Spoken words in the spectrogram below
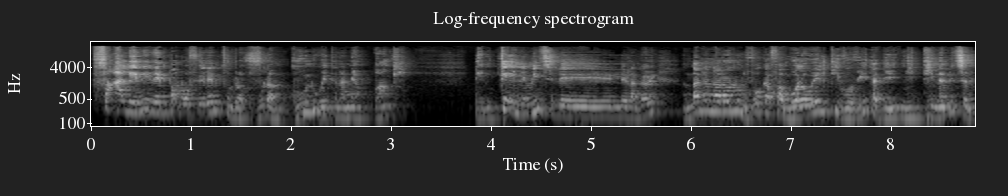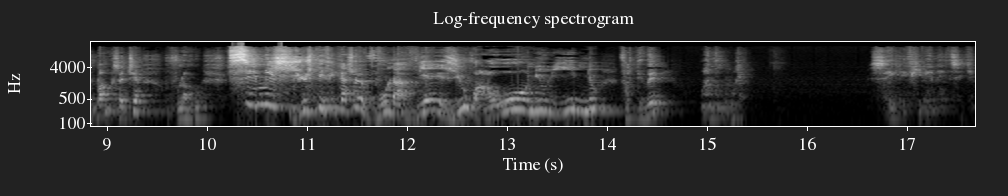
faly ery ireny mpanao afera mitondra vola amin'ny gony hoentina any amin'ny banky Dia miteny mihitsy le le rangahy hoe andana nareo aloha mivoaka fa mbola ho ela ity vao vita dia midina mihitsy ny banky satria vola ango. Tsy misy justification hoe vola avy aiza io, ahoana io, inona io fa dia hoe manam-bola. Zay le firenentsika.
